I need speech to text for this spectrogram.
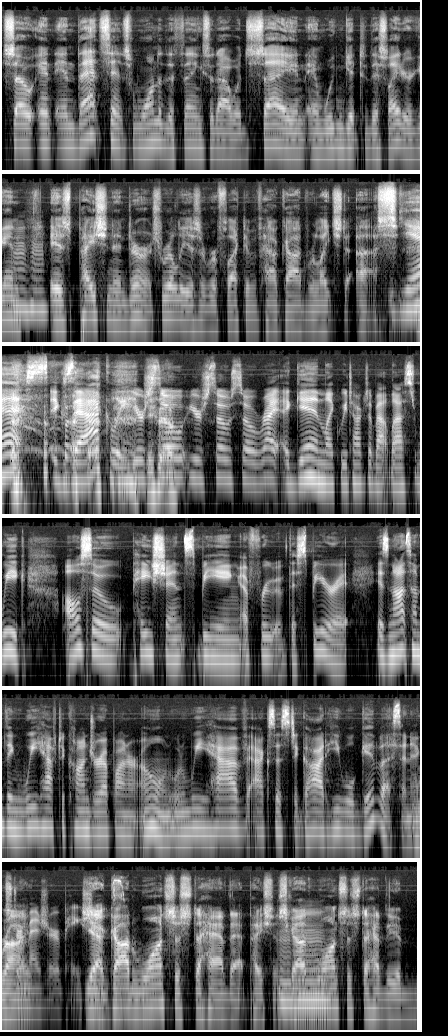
so, in, in that sense, one of the things that I would say, and, and we can get to this later again, Mm-hmm. is patient endurance really is a reflective of how God relates to us. Yes, exactly. You're so you're so so right. Again, like we talked about last week, also patience being a fruit of the spirit is not something we have to conjure up on our own. When we have access to God, he will give us an extra Right. measure of patience. Yeah, God wants us to have that patience. Mm-hmm. God wants us to have the ability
